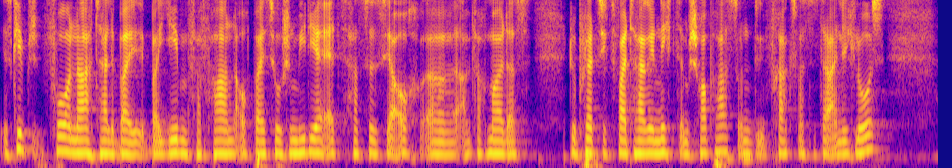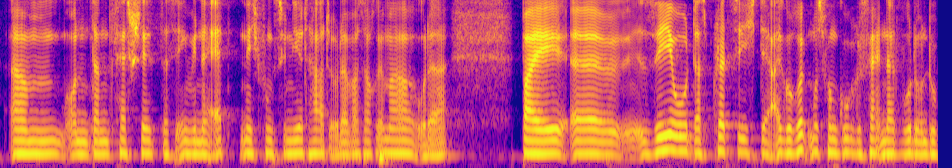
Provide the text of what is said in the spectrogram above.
es gibt Vor- und Nachteile bei, bei jedem Verfahren, auch bei Social Media Ads hast du es ja auch äh, einfach mal, dass du plötzlich zwei Tage nichts im Shop hast und du fragst, was ist da eigentlich los? ähm, und dann feststellst, dass irgendwie eine Ad nicht funktioniert hat oder was auch immer oder bei äh, SEO, dass plötzlich der Algorithmus von Google verändert wurde und du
